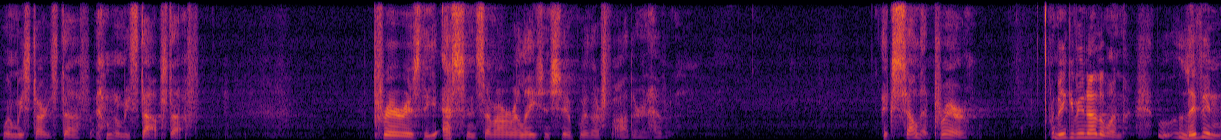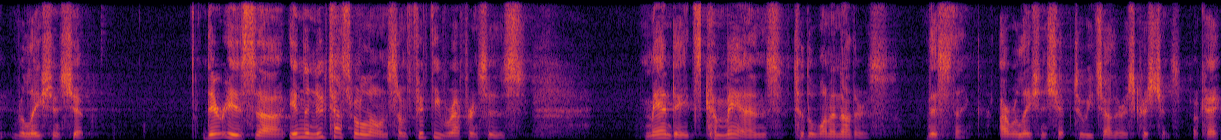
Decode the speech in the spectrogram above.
when we start stuff and when we stop stuff. Prayer is the essence of our relationship with our Father in heaven. Excel at prayer. Let me give you another one. Live in relationship. There is, uh, in the New Testament alone, some 50 references, mandates, commands to the one another's, this thing, our relationship to each other as Christians, okay?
